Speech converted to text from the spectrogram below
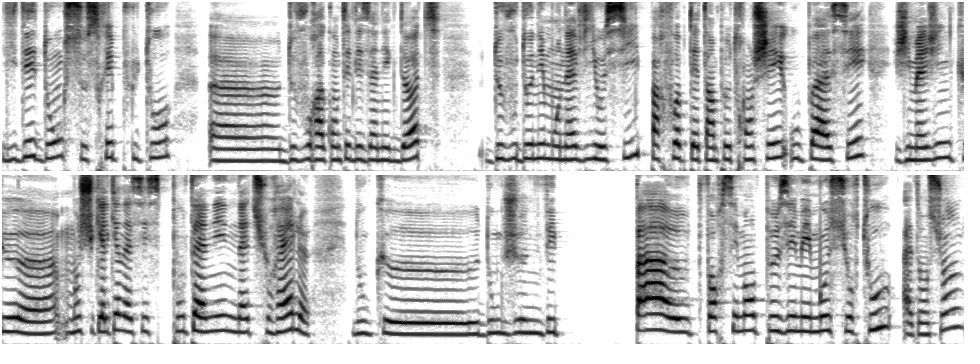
l'idée donc ce serait plutôt euh, de vous raconter des anecdotes, de vous donner mon avis aussi, parfois peut-être un peu tranché ou pas assez. J'imagine que euh, moi je suis quelqu'un d'assez spontané, naturel, donc, euh, donc je ne vais pas euh, forcément peser mes mots sur tout. Attention,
